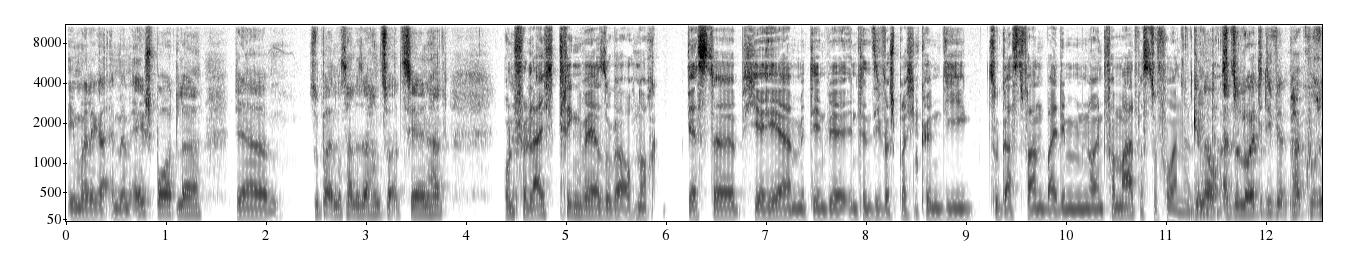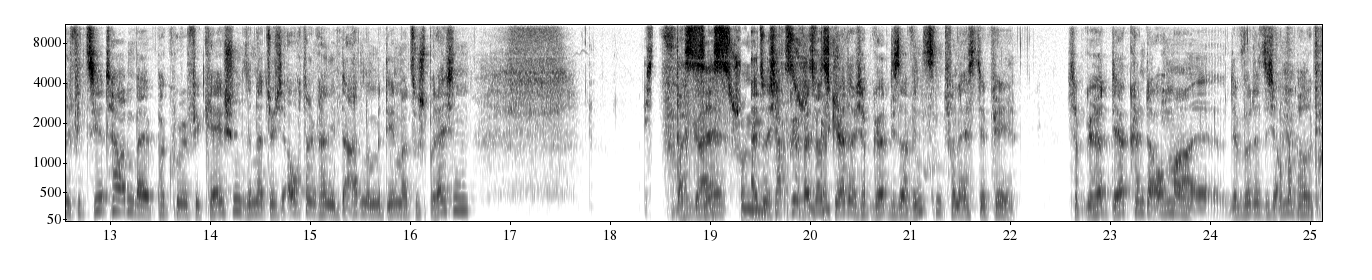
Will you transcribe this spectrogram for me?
ehemaliger MMA-Sportler, der super interessante Sachen zu erzählen hat. Und vielleicht kriegen wir ja sogar auch noch Gäste hierher, mit denen wir intensiver sprechen können, die zu Gast waren bei dem neuen Format, was du vorhin erwähnt Genau, hast. also Leute, die wir parkourifiziert haben bei Parkourification, sind natürlich auch dann Kandidaten, um mit denen mal zu sprechen. Voll das ist schon. Also ich habe gehört, ist weißt du, was ich ganz- gehört habe? Ich habe gehört, dieser Vincent von SDP. Ich habe gehört, der könnte auch mal, äh, der würde sich auch mal Den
